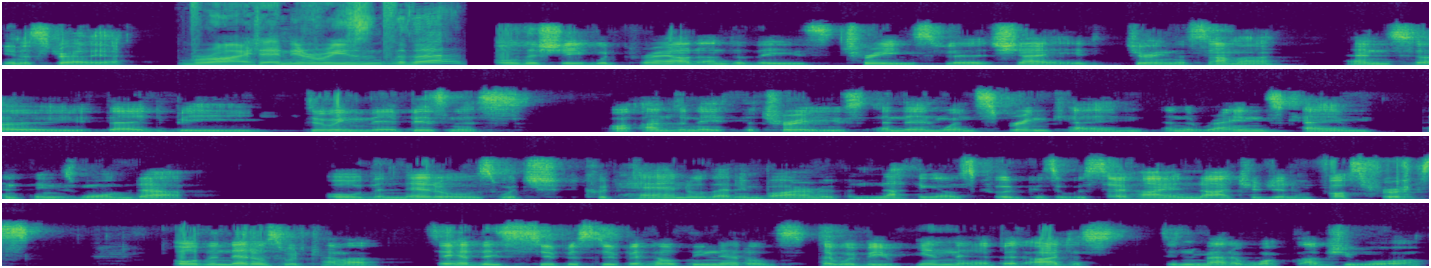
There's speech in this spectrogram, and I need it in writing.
in Australia. Right. Any reason for that? All the sheep would crowd under these trees for shade during the summer. And so they'd be doing their business uh, underneath the trees. And then when spring came and the rains came and things warmed up, all the nettles, which could handle that environment, but nothing else could because it was so high in nitrogen and phosphorus, all the nettles would come up. So you had these super, super healthy nettles that would be in there. But I just didn't matter what gloves you wore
